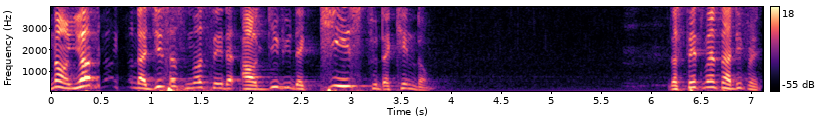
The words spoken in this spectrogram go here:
Now, you have to that Jesus did not say that I'll give you the keys to the kingdom. The statements are different.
